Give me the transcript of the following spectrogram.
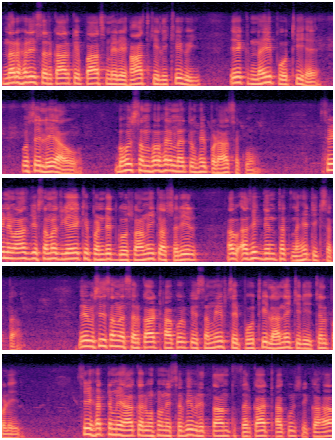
नरहरि सरकार के पास मेरे हाथ की लिखी हुई एक नई पोथी है। उसे ले आओ। बहुत संभव है मैं तुम्हें पढ़ा सकूँ। श्रीनिवास जी समझ गए कि पंडित गोस्वामी का शरीर अब अधिक दिन तक नहीं टिक सकता। वे उसी समय सरकार ठाकुर के समीप से पोथी लाने के लिए चल पड़े। श्रीहट्ट में आकर उन्होंने सभी वृत्तांत सरकार ठाकुर से कहा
